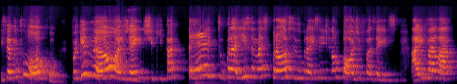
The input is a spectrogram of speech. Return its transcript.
Isso é muito louco. Por que não a gente que está perto para isso, é mais próximo para isso, a gente não pode fazer isso? Aí vai lá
